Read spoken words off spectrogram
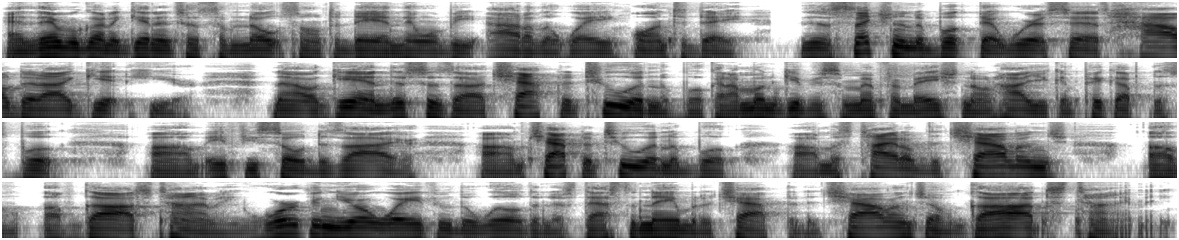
and then we're going to get into some notes on today, and then we'll be out of the way on today. There's a section in the book that where it says, "How did I get here?" Now, again, this is uh, chapter two in the book, and I'm going to give you some information on how you can pick up this book um, if you so desire. Um, chapter two in the book um, is titled "The Challenge." Of, of God's timing, working your way through the wilderness. That's the name of the chapter. The challenge of God's timing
